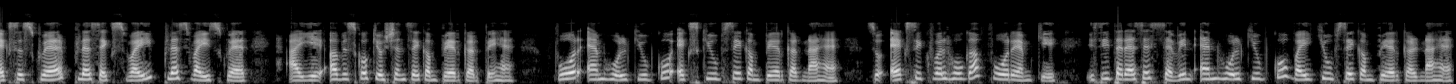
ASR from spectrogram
x square plus x y plus y square आइए, अब इसको क्वेश्चन से कंपेयर करते हैं. फोर एम होल क्यूब को एक्स क्यूब से कंपेयर करना है। सो x इक्वल होगा फोर एम के। इसी तरह से सेवन एन होल क्यूब को y क्यूब से कंपेयर करना है।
